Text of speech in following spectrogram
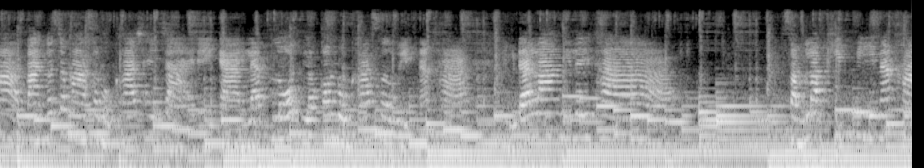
ค่ะตานก็จะมาสรุปค่าใช้จ่ายในการแล้วก็รวมค่าเซอร์วิสนะคะ อยู่ด้านล่างนี้เลยค่ะสำหรับคลิปนี้นะคะ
